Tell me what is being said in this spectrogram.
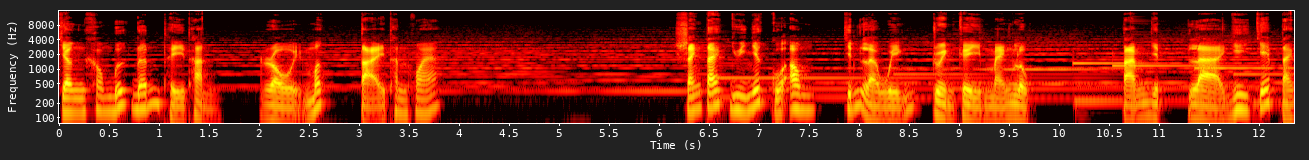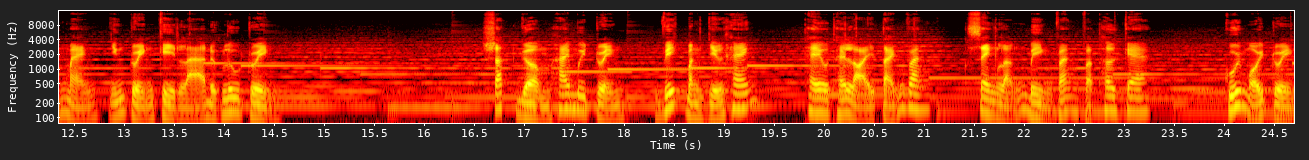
chân không bước đến thị thành, rồi mất tại Thanh Hóa. Sáng tác duy nhất của ông chính là quyển Truyền kỳ mạng lục tạm dịch là ghi chép tản mạn những truyện kỳ lạ được lưu truyền. Sách gồm 20 truyện viết bằng chữ Hán theo thể loại tản văn, xen lẫn biền văn và thơ ca. Cuối mỗi truyện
